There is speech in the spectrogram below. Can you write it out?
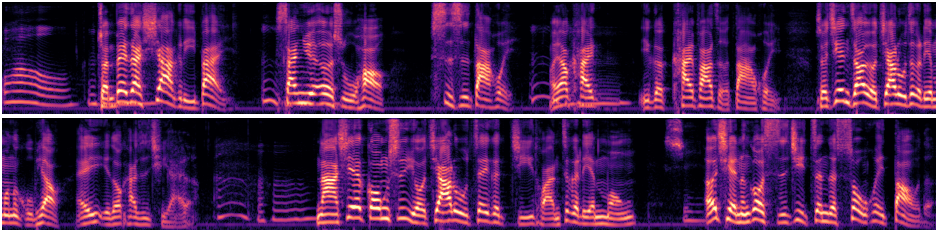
哇哦，准备在下个礼拜三月二十五号誓师大会，啊，要开一个开发者大会。所以今天只要有加入这个联盟的股票，哎，也都开始起来了。哪些公司有加入这个集团、这个联盟？是而且能够实际真的受惠到的，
